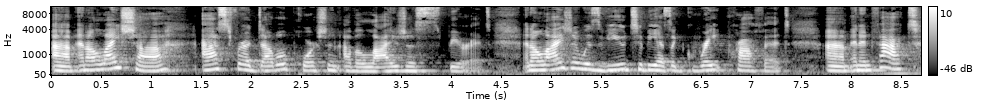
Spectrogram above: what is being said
Um, and Elisha asked for a double portion of Elijah's spirit. And Elijah was viewed to be as a great prophet. Um, and in fact,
